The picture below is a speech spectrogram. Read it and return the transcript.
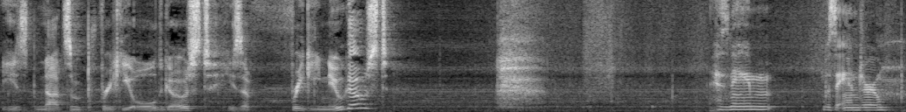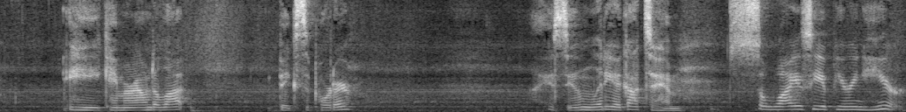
he's not some freaky old ghost. He's a freaky new ghost? His name was Andrew. He came around a lot. Big supporter. I assume Lydia got to him. So why is he appearing here?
